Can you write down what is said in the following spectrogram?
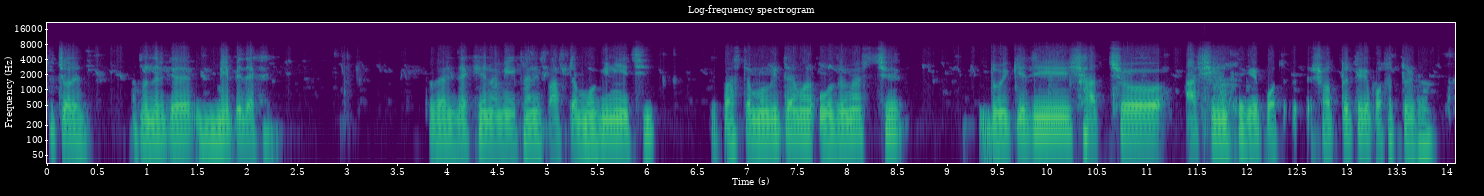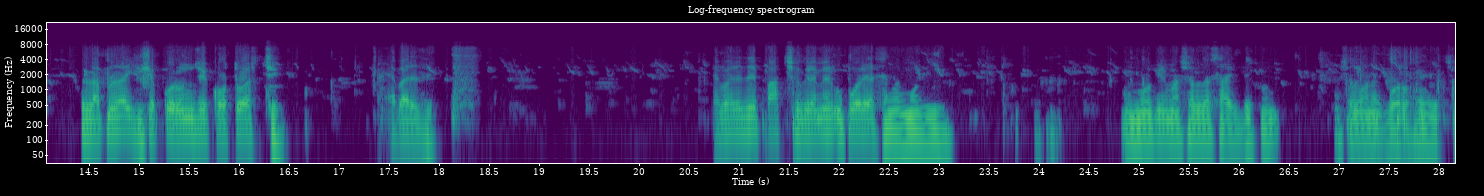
তো চলেন, আপনাদেরকে মেপে দেখাই। তো গাইস দেখেন, আমি এখানে পাঁচটা মুরগি নিয়েছি। পাঁচটা মুরগিতে আমার ওজন আসছে দুই কেজি সাতশো আশি থেকে সত্তর থেকে পঁচাত্তর গ্রাম। তাহলে আপনারা হিসাব করুন যে কত আসছে। এভারেজে এভারেজে পাঁচশো গ্রামের উপরে আছে আমার মুরগি। মুরগির মাসাল্লাহ সাইজ দেখুন। মাসাল্লাহ অনেক বড় হয়ে গেছে।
